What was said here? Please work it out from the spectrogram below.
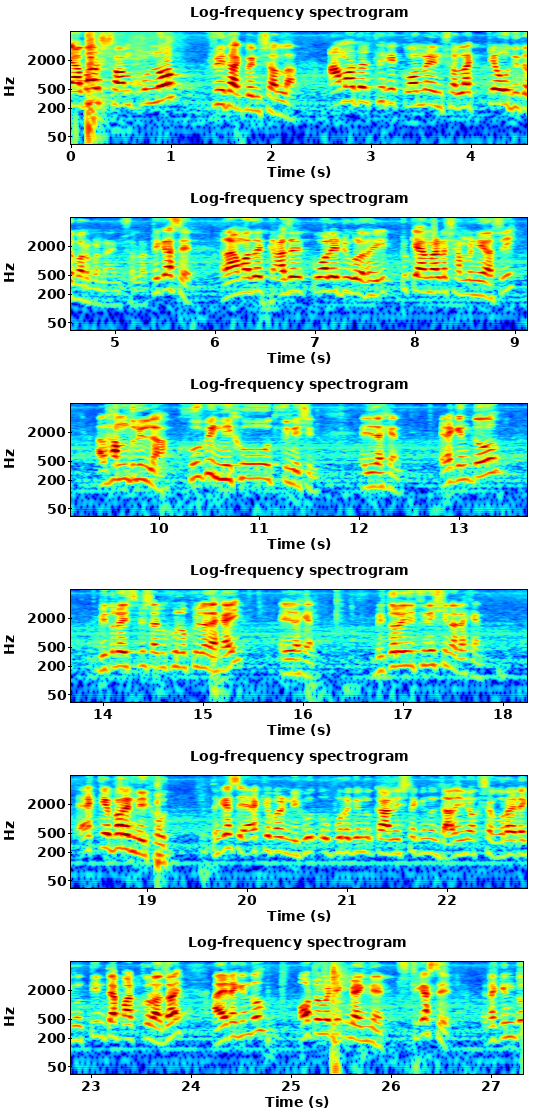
কাভার সম্পূর্ণ ফ্রি থাকবে ইনশাল্লাহ আমাদের থেকে কমে ইনশাল্লাহ কেউ দিতে পারবে না ইনশাল্লাহ, ঠিক আছে? আর আমাদের কাজের কোয়ালিটিগুলো দেখি একটু ক্যামেরাটা সামনে নিয়ে আসি। আলহামদুলিল্লাহ, খুবই নিখুঁত ফিনিশিং এই যে দেখেন, এটা কিন্তু ভিতরে স্পেসটা আমি খুলে খুলে দেখাই। এই যে দেখেন, ভিতরে এই ফিনিশিংটা দেখেন, একেবারে নিখুঁত, ঠিক আছে? একেবারে নিখুঁত, উপরে কিন্তু কানিসটা কিন্তু জালি নকশা করা, এটা কিন্তু তিনটা পার্ট করা যায়, আর এটা কিন্তু অটোমেটিক ম্যাগনেট ঠিক আছে? এটা কিন্তু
